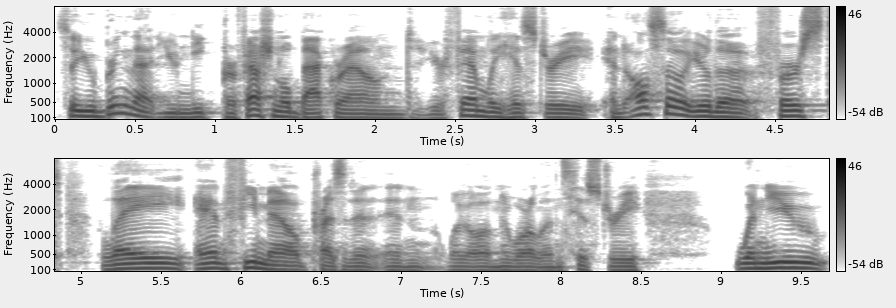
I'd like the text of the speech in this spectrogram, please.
So you bring that unique professional background, your family history, and also you're the first lay and female president in Loyola New Orleans history. When you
